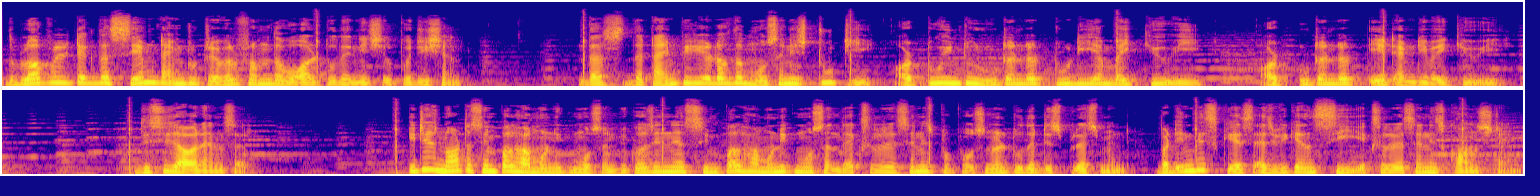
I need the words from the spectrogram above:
The block will take the same time to travel from the wall to the initial position. Thus, the time period of the motion is 2t or 2 into root under 2dm by qe or root under 8md by qe. This is our answer. It is not a simple harmonic motion because in a simple harmonic motion the acceleration is proportional to the displacement but in this case as we can see acceleration is constant.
